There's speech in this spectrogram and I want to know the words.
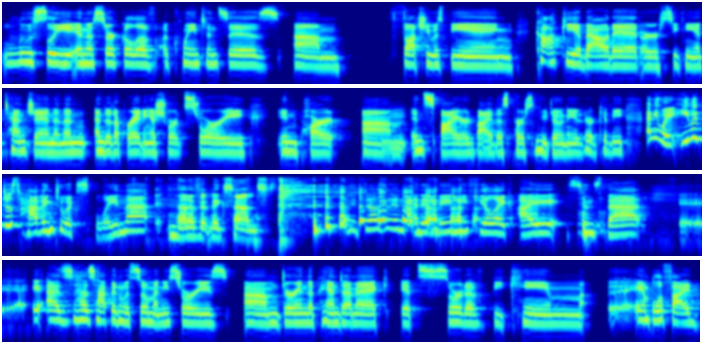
loosely in a circle of acquaintances um, thought she was being cocky about it or seeking attention, and then ended up writing a short story in part um, inspired by this person who donated her kidney. Anyway, even just having to explain that, none of it makes sense. it doesn't, and it made me feel like I, since that, eh, as has happened with so many stories um, during the pandemic, it sort of became eh, amplified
